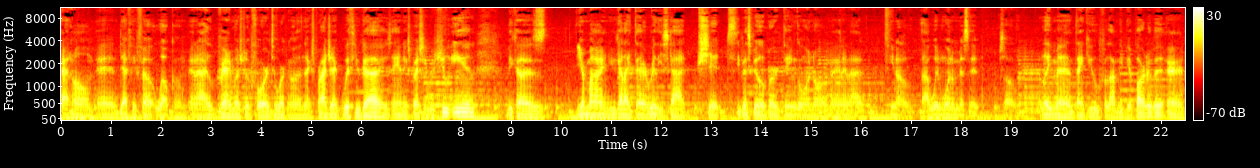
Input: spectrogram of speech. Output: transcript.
at home and definitely felt welcome. And I very much look forward to working on the next project with you guys and especially with you, Ian, because your mind, you got like that really Scott shit, Steven Spielberg thing going on, man. And I, you know, I wouldn't want to miss it. So, you, man. Thank you for allowing me be a part of it. And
